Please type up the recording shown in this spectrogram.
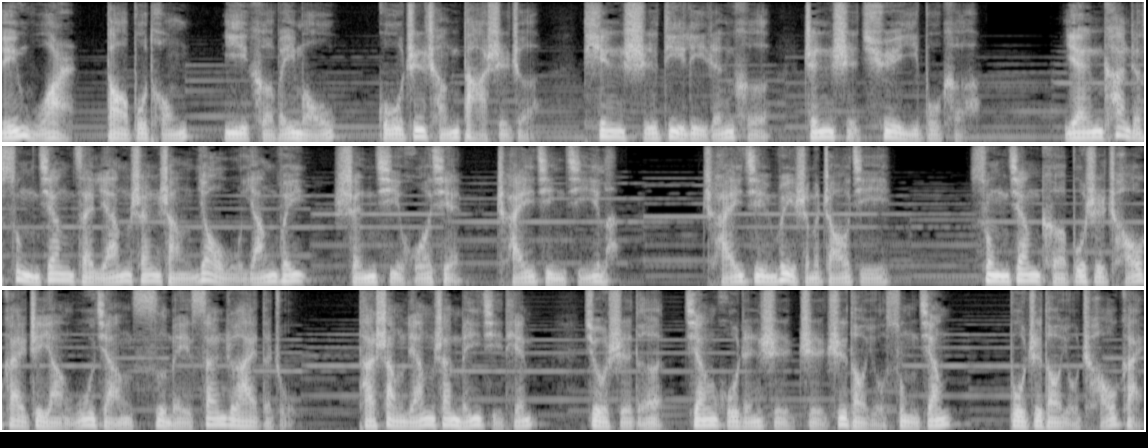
零五二道不同，亦可为谋。古之成大事者，天时地利人和，真是缺一不可。眼看着宋江在梁山上耀武扬威，神气活现，柴进急了。柴进为什么着急？宋江可不是晁盖这样五讲四美三热爱的主。他上梁山没几天，就使得江湖人士只知道有宋江，不知道有晁盖。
